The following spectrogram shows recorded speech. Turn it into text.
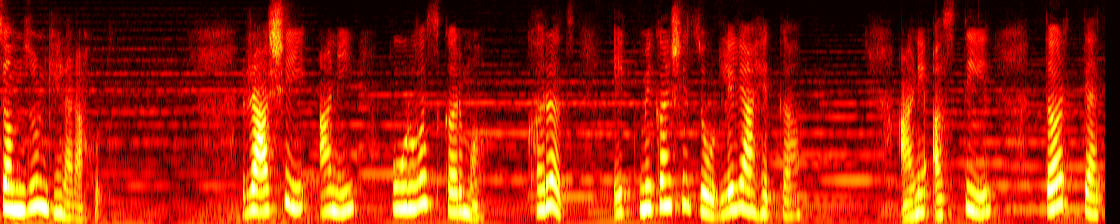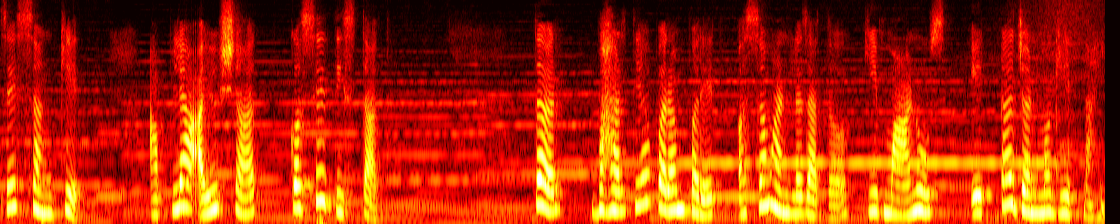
समजून घेणार आहोत. राशी आणि पूर्वज कर्म खरंच एकमेकांशी जोडलेले आहेत का? आणि असतील तर त्याचे संकेत आपल्या आयुष्यात कसे दिसतात? तर भारतीय परंपरेत असं मानलं जातं की माणूस एकटा जन्म घेत नाही.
